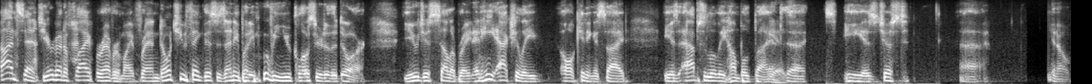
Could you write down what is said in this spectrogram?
nonsense. You're going to fly forever, my friend. Don't you think this is anybody moving you closer to the door? You just celebrate. And he actually, all kidding aside, he is absolutely humbled by he it. Uh, he is just, uh, you know,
